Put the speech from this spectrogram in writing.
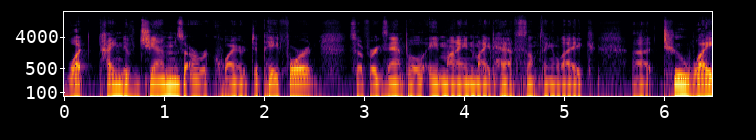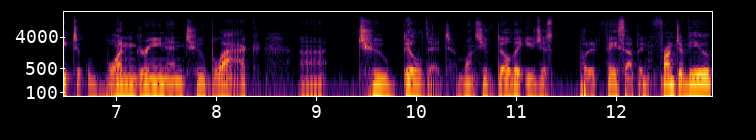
what kind of gems are required to pay for it. So, for example, a mine might have something like uh, two white, one green, and two black. Uh, to build it. Once you've built it, you just put it face up in front of you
